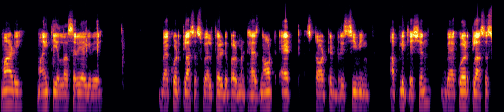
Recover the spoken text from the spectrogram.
ಮಾಡಿ, ಮಾಹಿತಿ ಎಲ್ಲ ಸರಿಯಾಗಿದೆ. Backward classes welfare department has not yet started receiving application backward classes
